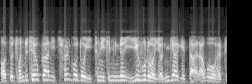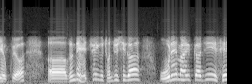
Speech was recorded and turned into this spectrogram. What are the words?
어, 또 전주체육관 이 철거도 2026년 이후로 연기하겠다라고 발표했고요. 어, 그런데 애초에 그 전주시가 올해 말까지 새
